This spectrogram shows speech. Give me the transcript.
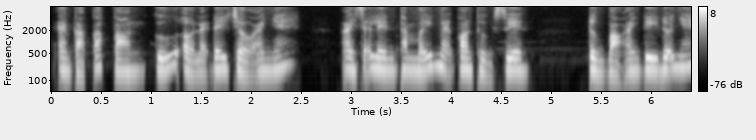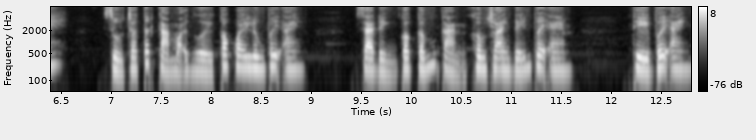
Em và các con cứ ở lại đây chờ anh nhé. Anh sẽ lên thăm mấy mẹ con thường xuyên. Đừng bỏ anh đi nữa nhé. Dù cho tất cả mọi người có quay lưng với anh, gia đình có cấm cản không cho anh đến với em, thì với anh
